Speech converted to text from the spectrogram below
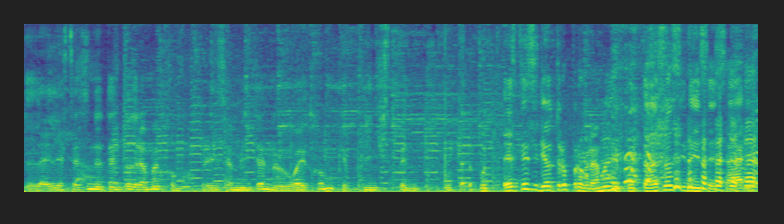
le, está haciendo tanto drama como precisamente a No Way Home que pinches puta- Este sería otro programa de putazos innecesarios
